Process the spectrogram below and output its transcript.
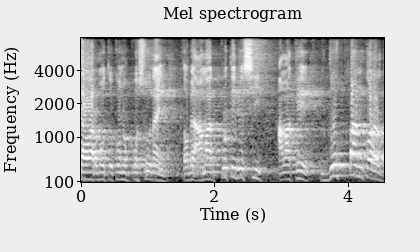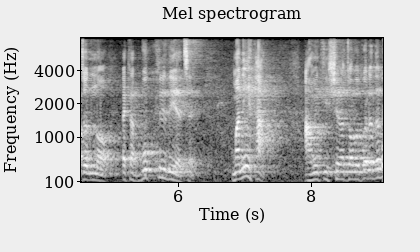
দেওয়ার মতো কোনো পশু নাই, তবে আমার প্রতিবেশী আমাকে দুধ পান করার জন্য একটা বকরি দিয়েছে। মানে হ্যাঁ আমি কি সেটা জব করে দেব?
